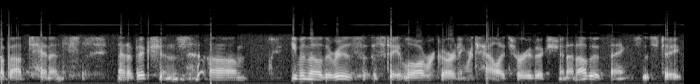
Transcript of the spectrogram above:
about tenants and evictions. Um, even though there is a state law regarding retaliatory eviction and other things, the state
